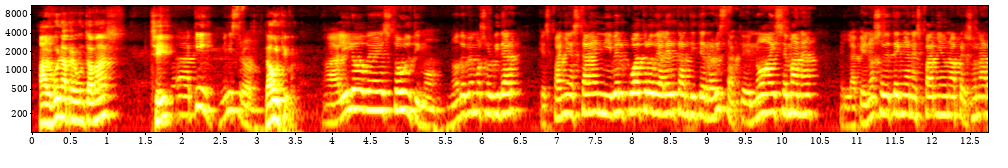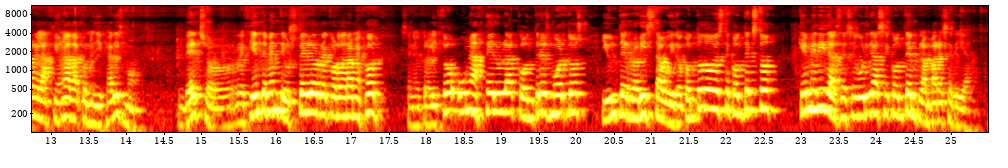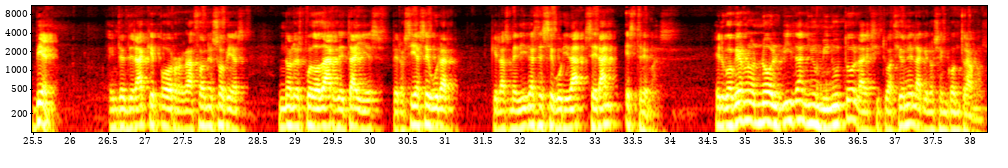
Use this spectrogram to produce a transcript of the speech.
¿Alguna pregunta más? Sí. Aquí, ministro. La última. Al hilo de esto último, no debemos olvidar que España está en nivel 4 de alerta antiterrorista, que no hay semana en la que no se detenga en España una persona relacionada con el yihadismo. De hecho, recientemente, usted lo recordará mejor, se neutralizó una célula con tres muertos y un terrorista huido. Con todo este contexto, ¿qué medidas de seguridad se contemplan para ese día? Bien, Entenderá que por razones obvias no les puedo dar detalles, pero sí asegurar que las medidas de seguridad serán extremas. El gobierno no olvida ni un minuto la situación en la que nos encontramos.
